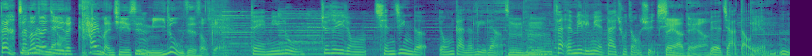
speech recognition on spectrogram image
但整张专辑的开。开门其实是《迷路》这首歌，对，《迷路》就是一种前进的勇敢的力量。嗯嗯，在 MV 里面也带出这种讯息。对啊，对啊，乐嘉导演，嗯。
